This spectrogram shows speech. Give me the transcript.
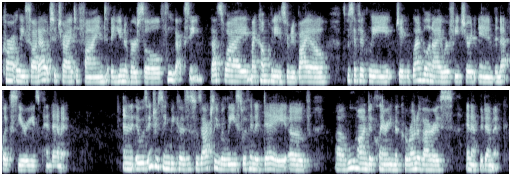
currently sought out to try to find a universal flu vaccine. That's why my company, Distributed Bio, specifically Jacob Glanville and I, were featured in the Netflix series Pandemic. And it was interesting because this was actually released within a day of uh, Wuhan declaring the coronavirus an epidemic.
